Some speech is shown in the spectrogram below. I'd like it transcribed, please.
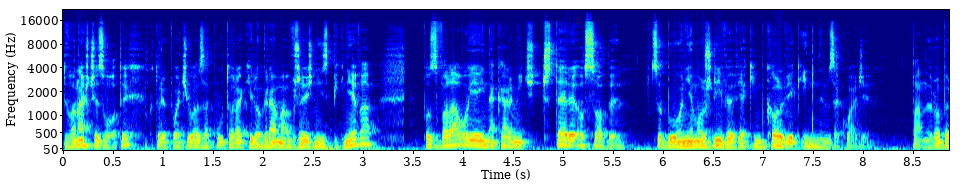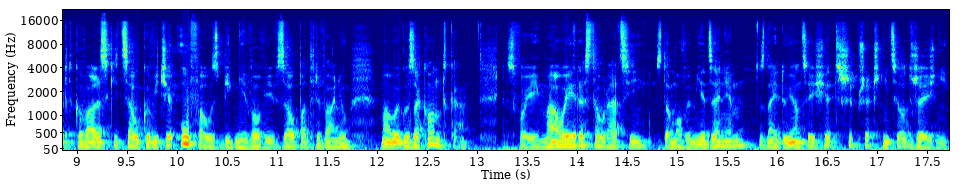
12 zł, które płaciła za 1,5 kg w rzeźni Zbigniewa, pozwalało jej nakarmić cztery osoby, co było niemożliwe w jakimkolwiek innym zakładzie. Pan Robert Kowalski całkowicie ufał Zbigniewowi w zaopatrywaniu małego zakątka, swojej małej restauracji z domowym jedzeniem, znajdującej się trzy przecznice od rzeźni.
